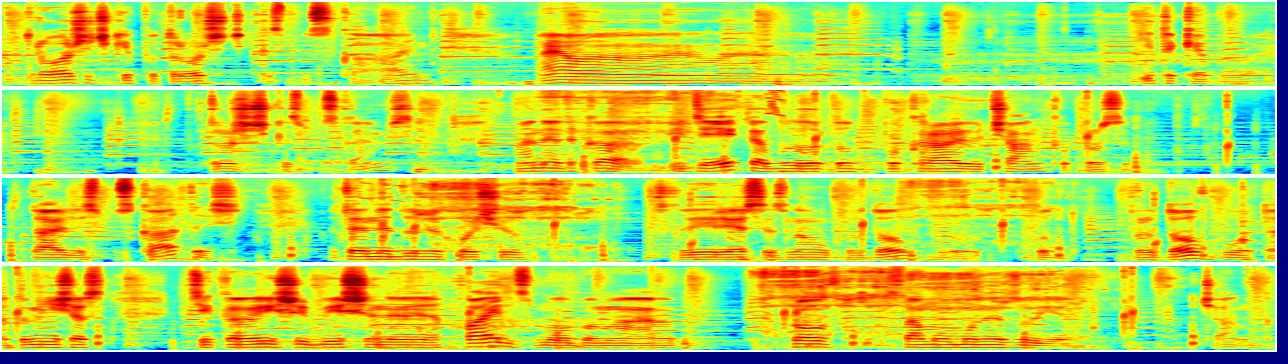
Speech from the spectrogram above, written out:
Потрошечки, потрошечки спускаємо. Е, І таке буває. Потрошечки спускаємося. У мене така ідейка, я буду тут по краю чанка просто далі спускатись. А то я не дуже хочу свої реси знову продовбу- продовбувати. А то мені зараз цікавіше більше не файт з мобами, а про в самому низу є чанка.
